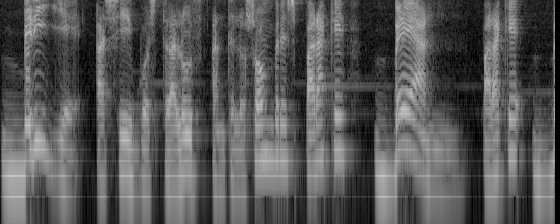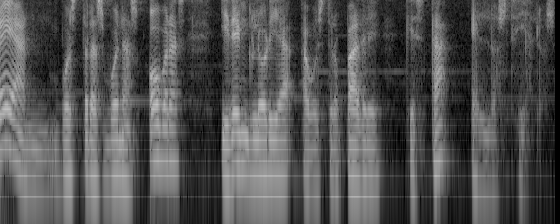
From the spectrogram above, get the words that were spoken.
brille así vuestra luz ante los hombres para que vean, para que vean vuestras buenas obras y den gloria a vuestro Padre que está en los cielos.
